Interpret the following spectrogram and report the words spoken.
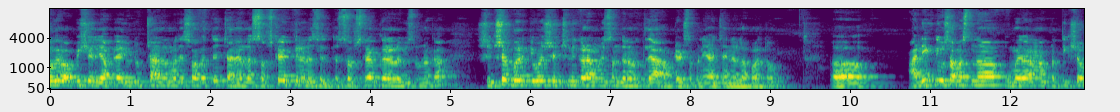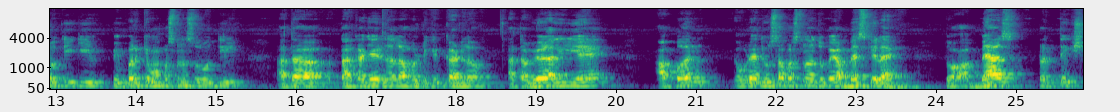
वगैरे ऑफिशियल या आपल्या यूट्यूब चॅनलमध्ये स्वागत आहे. चॅनलला सबस्क्राईब केलं नसेल तर सबस्क्राईब करायला विसरू नका. शिक्षक भरती व शैक्षणिक घडामोडी संदर्भातल्या अपडेट्स आपण या चॅनलला पाहतो. अनेक दिवसापासून उमेदवारांना प्रतीक्षा होती की पेपर केव्हापासून सुरू होतील? आता तारखा जाहीर झाला हॉल तिकीट काढलं. आता वेळ आलेली आहे. आपण एवढ्या दिवसापासून जो काही अभ्यास केला आहे तो अभ्यास प्रत्यक्ष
